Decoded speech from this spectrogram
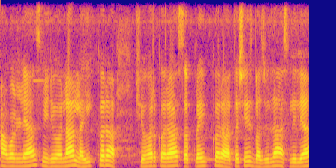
आवडल्यास व्हिडिओला लाईक करा शेअर करा सबस्क्राईब करा. तसेच बाजूला असलेल्या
